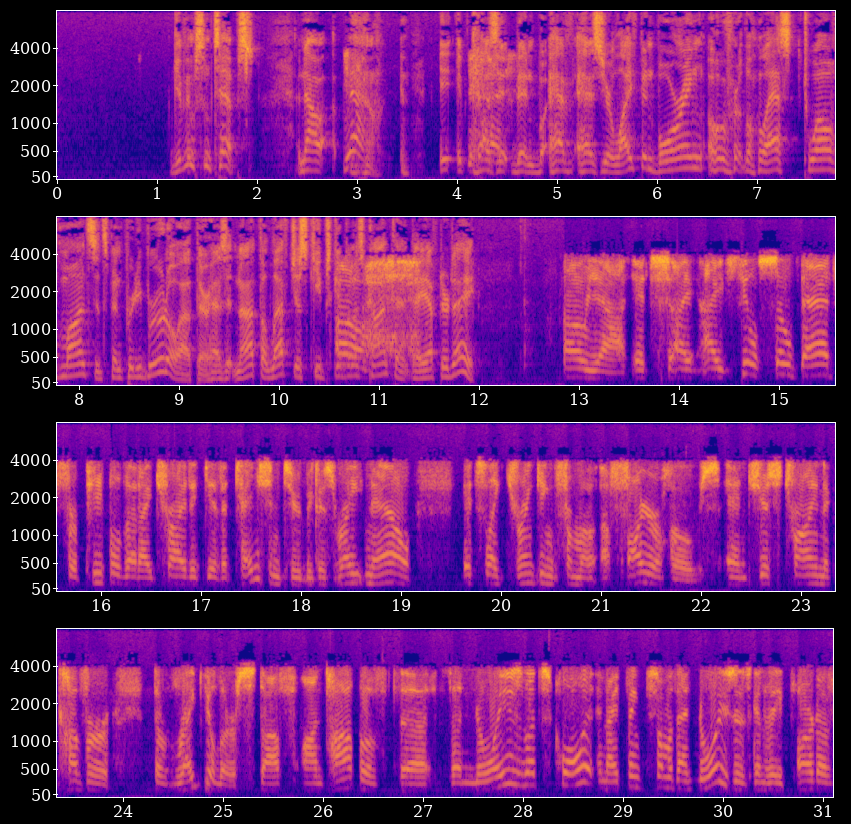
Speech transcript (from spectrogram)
Give him some tips. Now, yeah. It, has it been have has your life been boring over the last 12 months? It's been pretty brutal out there, has it not? The left just keeps giving us oh. content day after day. Oh yeah, it's I, I feel so bad for people that I try to give attention to because right now it's like drinking from a, a fire hose and just trying to cover the regular stuff on top of the the noise, let's call it. And I think some of that noise is going to be part of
